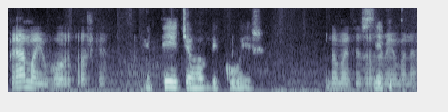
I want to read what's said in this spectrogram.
Прямо і вгору трошки. І ти чого бікуєш? Думаю, ти Всі зрозумів мене.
